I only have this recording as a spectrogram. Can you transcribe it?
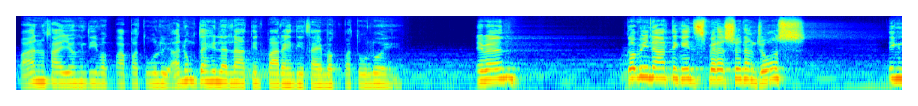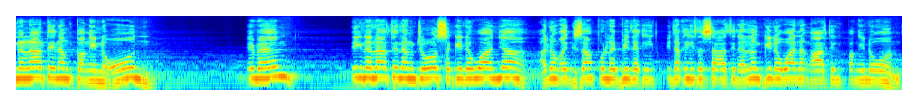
Paano tayo hindi magpapatuloy? Anong dahilan natin para hindi tayo magpatuloy? Amen? Gawin nating inspirasyon ng Diyos. Tingnan natin ang Panginoon. Amen? Tingnan natin ang Diyos sa ginawa niya. Anong example na pinakita sa atin? Anong ginawa ng ating Panginoon?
